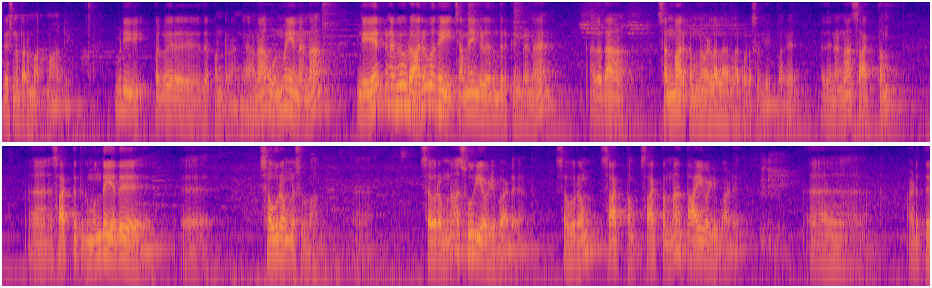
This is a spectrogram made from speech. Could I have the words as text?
கிருஷ்ண பரமாத்மா அப்படின்னு இப்படி பல்வேறு இதை பண்ணுறாங்க ஆனால் உண்மை என்னென்னா இங்கே ஏற்கனவே ஒரு அறுவகை சமயங்கள் இருந்திருக்கின்றன. அதை தான் சன்மார்க்கம்னு வள்ளலாரெலாம் கூட சொல்லியிருப்பார். அது என்னென்னா சாக்தம். சாக்தத்துக்கு முந்தையது சௌரம்னு சொல்லுவாங்க. சௌரம்னா சூரிய வழிபாடு. சௌரம் சாக்தம். சாக்தம்னா தாய் வழிபாடு. அடுத்து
